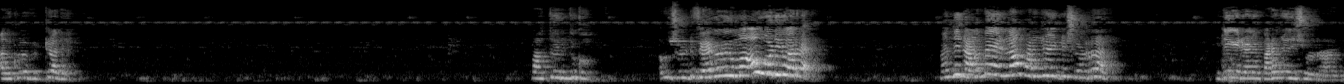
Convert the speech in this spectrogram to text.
அதுக்குள்ள விட்டுறாத. பார்த்து இருந்துக்கோ. அப்படின்னு சொல்லிட்டு வேக வேகமா ஓடி வர வந்து நடந்த எல்லாம் பரஞ்சோதிட்டு சொல்றாரு. இதை கேட்ட பரஞ்சோதி சொல்றாரு.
